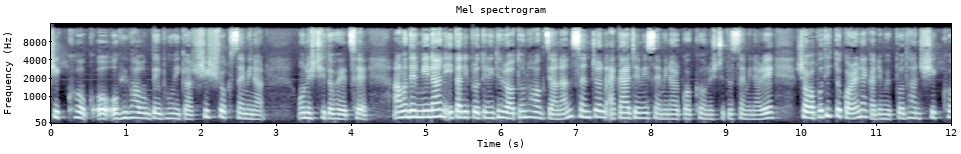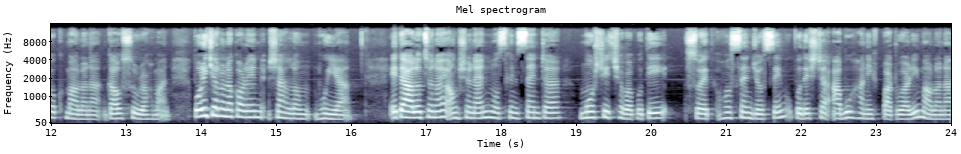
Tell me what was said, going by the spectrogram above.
শিক্ষক ও অভিভাবকদের ভূমিকার শীর্ষক সেমিনার অনুষ্ঠিত হয়েছে। আমাদের মিলান ইতালি প্রতিনিধি রতন হক জানান, সেন্ট্রাল একাডেমি সেমিনার কক্ষে অনুষ্ঠিত সেমিনারে সভাপতিত্ব করেন একাডেমির প্রধান শিক্ষক মাওলানা গাউসুর রহমান, পরিচালনা করেন শাহলম ভুইয়া। এতে আলোচনায় অংশ নেন মুসলিম সেন্টার মসজিদ সভাপতি সৈয়দ হোসেন জসিম, উপদেষ্টা আবু হানিফ পাটোয়ারি, মাওলানা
